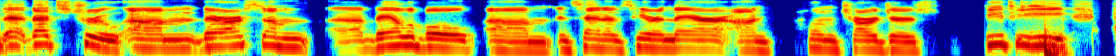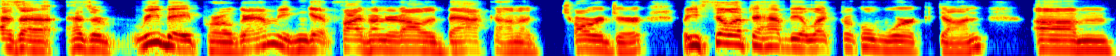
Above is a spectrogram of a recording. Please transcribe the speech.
that, that's true. Um, there are some available um, incentives here and there on home chargers. DTE has a has a rebate program. You can get five hundred dollars back on a charger, but you still have to have the electrical work done. Um,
